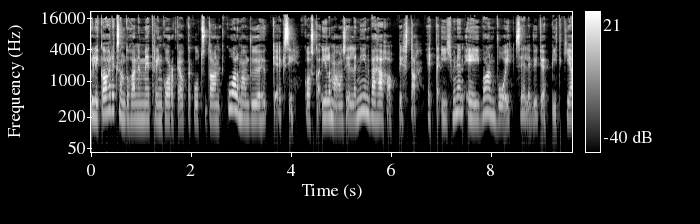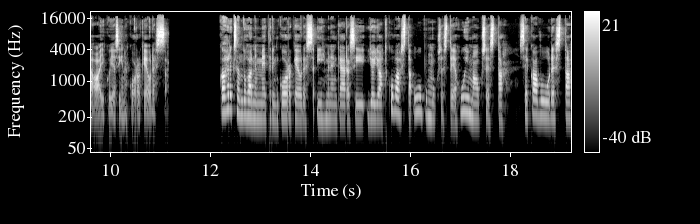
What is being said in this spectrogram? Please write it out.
Yli 8000 metrin korkeutta kutsutaan kuoleman vyöhykkeeksi, koska ilma on siellä niin vähähappista, että ihminen ei vaan voi selviytyä pitkiä aikoja siinä korkeudessa. 8000 metrin korkeudessa ihminen kärsii jo jatkuvasta uupumuksesta ja huimauksesta, sekavuudesta,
